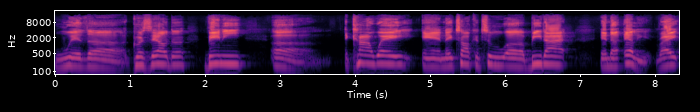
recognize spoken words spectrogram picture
with uh, Griselda, Benny, uh, Conway, and they talking to uh, B Dot and uh, Elliott, right?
